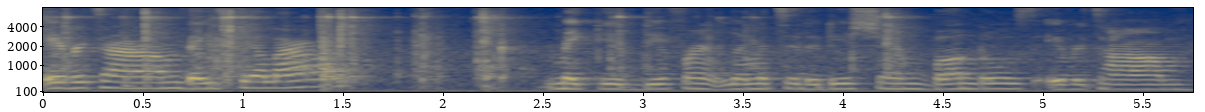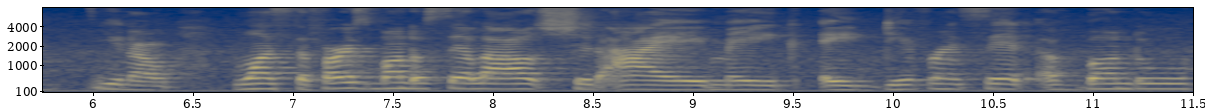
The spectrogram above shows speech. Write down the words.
every time they sell out make it different limited edition bundles every time you know. Once the first bundle sell out should i make a different set of bundle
